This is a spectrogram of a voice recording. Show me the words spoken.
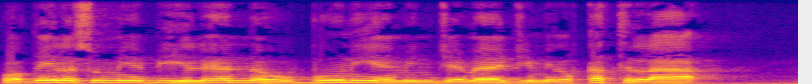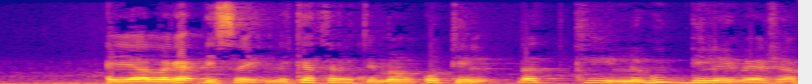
waqiila sumiya bihi liannahu buniya min jamaajimi alqatlaa ayaa laga dhisay likahrati man qutil dadkii lagu dilay meesha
